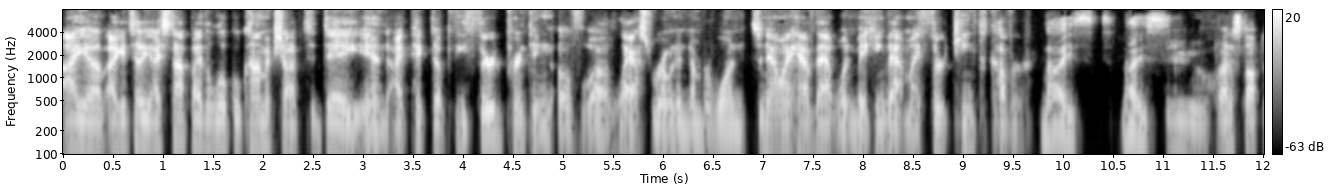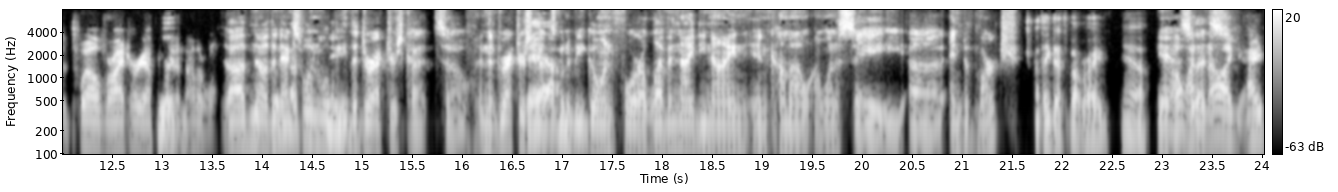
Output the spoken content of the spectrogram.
I uh, I can tell you, I stopped by the local comic shop today, and I picked up the third printing of uh, Last Ronin number one. So now I have that one, making that my thirteenth cover. Nice, nice. Ew, I'd have stopped at 12, or I'd hurry up and Good. get another one. Uh, no, the next one will be the director's cut. So, and the director's Yeah. cut's going to be going for eleven ninety nine and come out. I want to say uh, end of March. I think that's about right. Yeah. Yeah, oh, so I don't know. I, I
